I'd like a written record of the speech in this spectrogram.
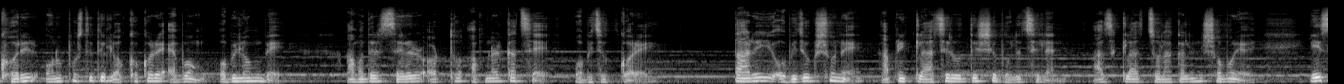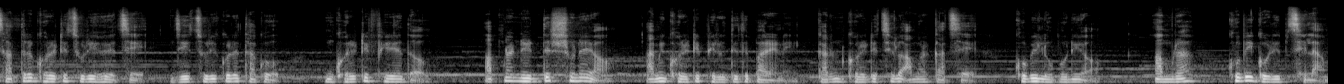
ঘড়ির অনুপস্থিতি লক্ষ্য করে এবং অবিলম্বে আমাদের স্যারের অর্থ আপনার কাছে অভিযোগ করে। তার এই অভিযোগ শুনে আপনি ক্লাসের উদ্দেশ্যে বলেছিলেন, আজ ক্লাস চলাকালীন সময়ে এই ছাত্রের ঘড়িটি চুরি হয়েছে। যে চুরি করে থাকো, ঘড়িটি ফিরে দাও। আপনার নির্দেশ শুনেও আমি ঘড়িটি ফেরত দিতে পারিনি, কারণ ঘড়িটি ছিল আমার কাছে খুবই লোভনীয়। আমরা খুবই গরিব ছিলাম।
